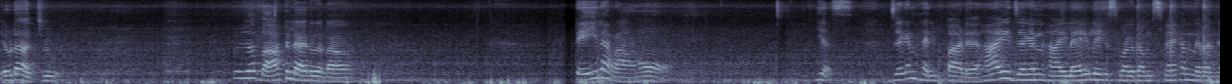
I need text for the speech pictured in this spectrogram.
എവിടെ അച്ചു? ഞാൻ നാട്ടിലായിരുന്നടാ. ടൈലറാണോ yes Jagan Harippad. Hi Jagan. Hi. ലൈവിലേക്ക് സ്വാഗതം. സ്നേഹം നിറഞ്ഞ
